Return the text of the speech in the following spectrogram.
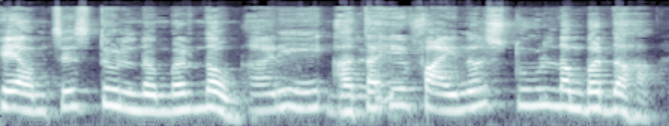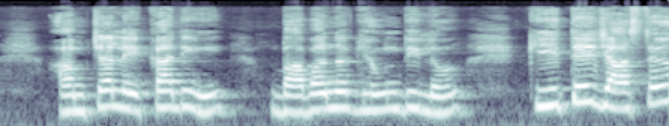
हे आमचे स्टूल नंबर नऊ. आणि आता हे फायनल स्टूल नंबर दहा. आमच्या लेखानी बाबांना घेऊन दिलं की ते जास्त वेळ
